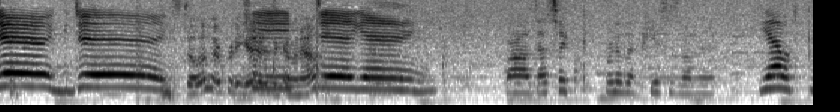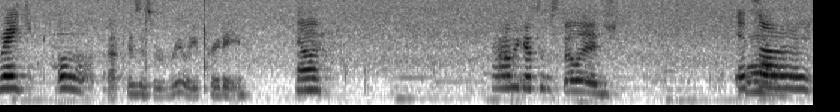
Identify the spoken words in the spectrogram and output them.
dig, dig. Still in there pretty good. Is it coming out? digging. Wow, that's like one of the pieces of it. Yeah, let's break it. Oh, That fizz is really pretty. now Oh, ah, we got some spillage. it's Wow. alright.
